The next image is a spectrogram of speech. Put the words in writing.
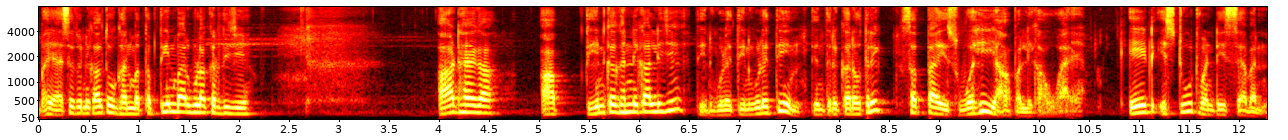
भाई ऐसे तो निकालते हो घन मतलब तीन बार गुणा कर दीजिए। आठ आएगा। आप तीन का घन निकाल लीजिए। तीन गुड़े तीन गुड़े तीन। तीन त्रिक उतरिक सत्ताईस। वही यहाँ पर लिखा हुआ है। एट इस टू ट्वेंटी सेवन।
